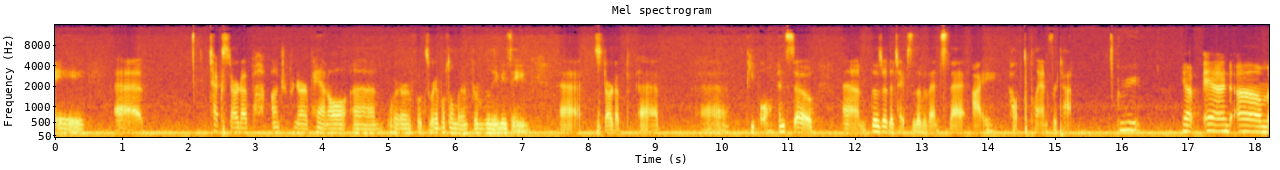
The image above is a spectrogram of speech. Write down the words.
a uh, tech startup entrepreneur panel um, where folks were able to learn from really amazing uh, startup uh, uh, people. And so um, those are the types of events that I help to plan for TAP. Great. Yep, and um,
